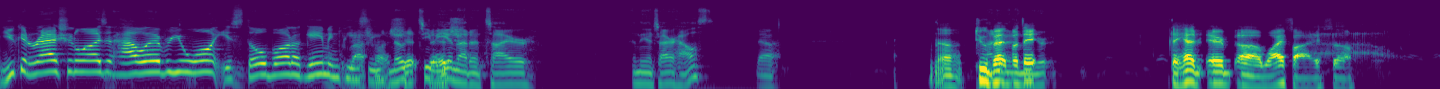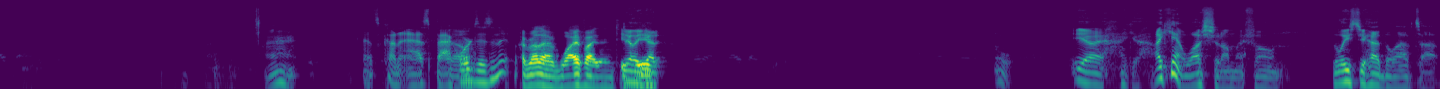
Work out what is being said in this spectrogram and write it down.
You can rationalize it however you want. You still bought a gaming PC. No shit, TV in that entire in the entire house. No. No, too Not bad. But they your- they had air uh, Wi-Fi, so Wow. All right. That's kind of ass backwards, isn't it? I'd rather have Wi-Fi than TV. Yeah, you got it. Oh, yeah, I, I can't watch it on my phone. At least you had the laptop.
